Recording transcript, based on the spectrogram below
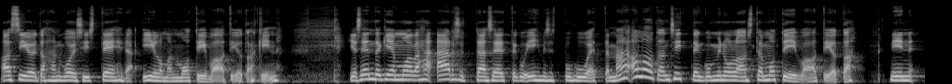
Asioitahan voi siis tehdä ilman motivaatiotakin. Ja sen takia mua vähän ärsyttää se, että kun ihmiset puhuu, että mä aloitan sitten, kun minulla on sitä motivaatiota, niin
